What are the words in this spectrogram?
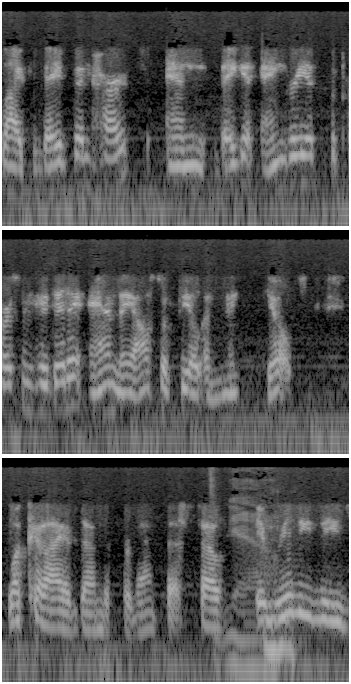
Like they've been hurt and they get angry at the person who did it and they also feel immense guilt. What could i have done to prevent this? So Yeah. it really leaves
